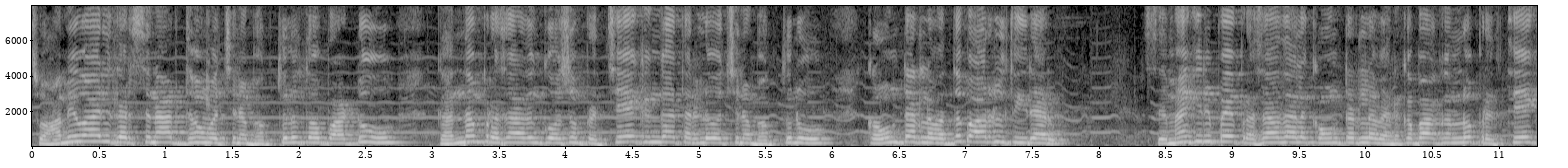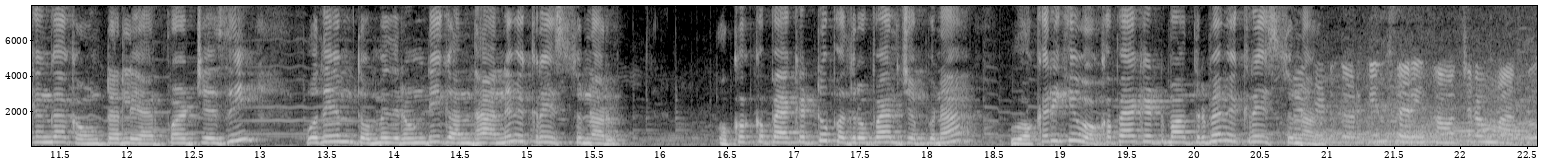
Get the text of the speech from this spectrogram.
స్వామివారి దర్శనార్థం వచ్చిన భక్తులతో పాటు గంధం ప్రసాదం కోసం ప్రత్యేకంగా తరలివచ్చిన భక్తులు కౌంటర్ల వద్ద బారులు తీరారు. సింహగిరిపై ప్రసాదాల కౌంటర్ల వెనక భాగంలో ప్రత్యేకంగా కౌంటర్లు ఏర్పాటు చేసి ఉదయం తొమ్మిది నుండి గంధాన్ని విక్రయిస్తున్నారు. ఒక్కొక్క ప్యాకెట్ పది రూపాయలు చొప్పున ఒకరికి ఒక ప్యాకెట్ మాత్రమే విక్రయిస్తున్నారు. దొరికింది సార్ ఈ సంవత్సరం మాకు.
